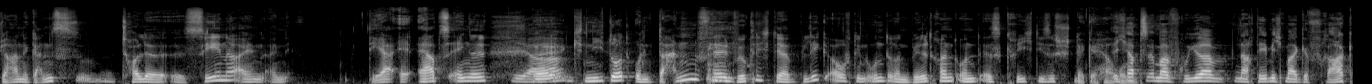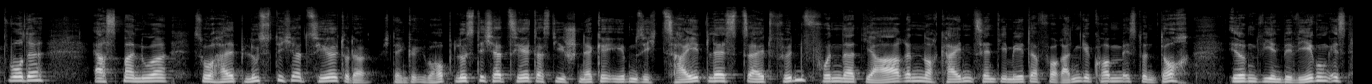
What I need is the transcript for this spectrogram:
ja, eine ganz tolle äh, Szene, ein, ein der Erzengel ja. äh, kniet dort und dann fällt wirklich der Blick auf den unteren Bildrand und es kriecht diese Schnecke herum. Ich habe es immer früher, nachdem ich mal gefragt wurde, erstmal nur so halb lustig erzählt oder ich denke überhaupt lustig erzählt, dass die Schnecke eben sich Zeit lässt, seit 500 Jahren noch keinen Zentimeter vorangekommen ist und doch irgendwie in Bewegung ist.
